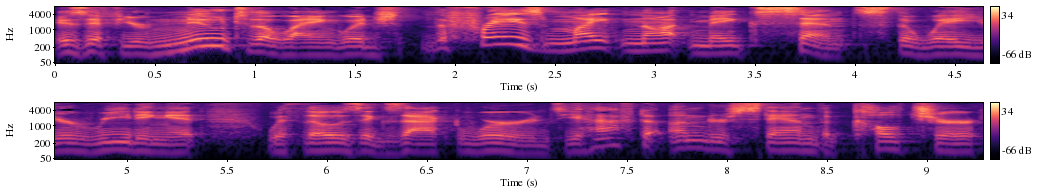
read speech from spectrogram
is if you're new to the language, the phrase might not make sense the way you're reading it with those exact words. You have to understand the culture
